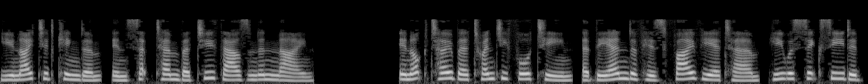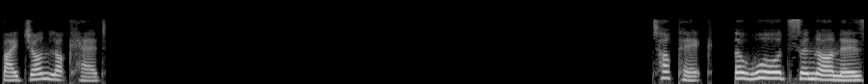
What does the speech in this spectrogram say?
United Kingdom, in September 2009. In October 2014, at the end of his five-year term, he was succeeded by John Loughhead. Topic: Awards and honors.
